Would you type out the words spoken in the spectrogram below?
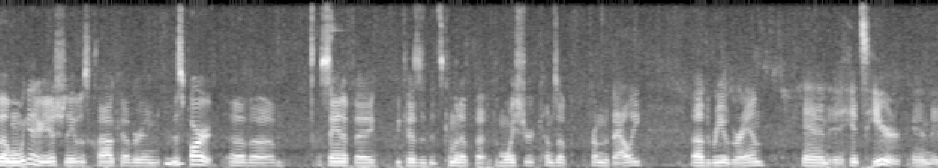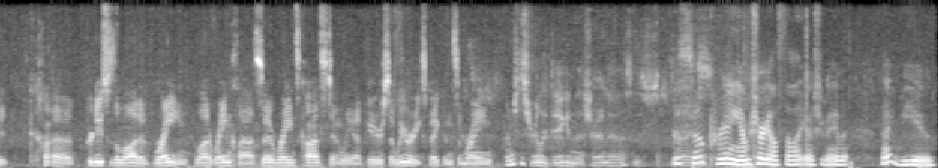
But when we got here yesterday, it was cloud cover, and this part of um Santa Fe, because it's coming up, uh, the moisture comes up from the valley of the Rio Grande, and it hits here, and it uh, produces a lot of rain, a lot of rain clouds. So it rains constantly up here. So we were expecting some rain. I'm just really digging this right now. This is It's so pretty. I'm sure y'all saw it yesterday, but that view,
